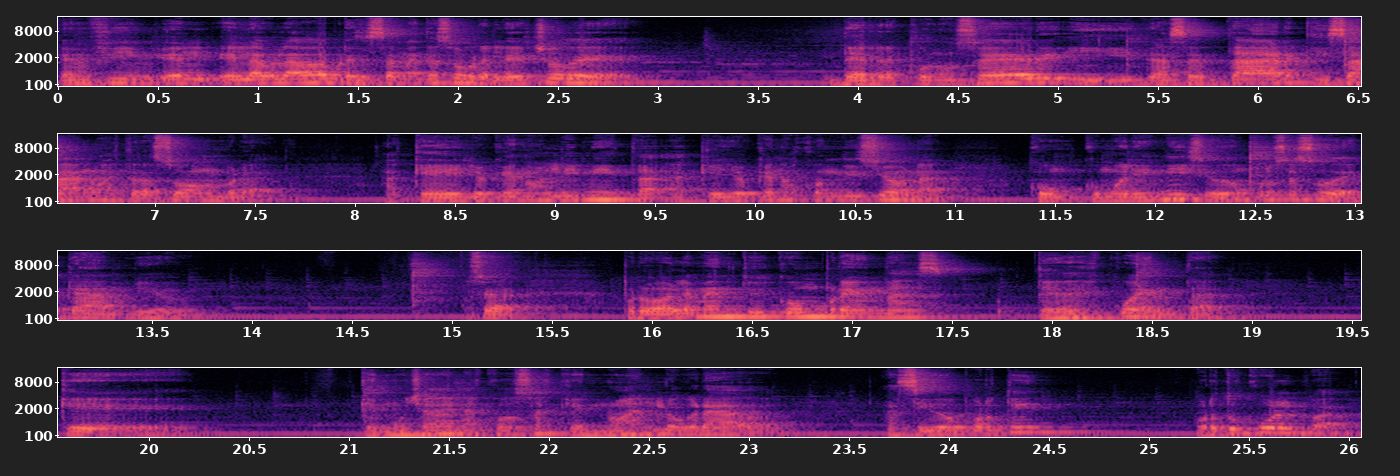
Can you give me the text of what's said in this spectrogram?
En fin, él, hablaba precisamente sobre el hecho de, reconocer y de aceptar quizá nuestra sombra, aquello que nos limita, aquello que nos condiciona, como el inicio de un proceso de cambio. O sea, probablemente hoy comprendas, te des cuenta que, que muchas de las cosas que no has logrado ha sido por ti, por tu culpa.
